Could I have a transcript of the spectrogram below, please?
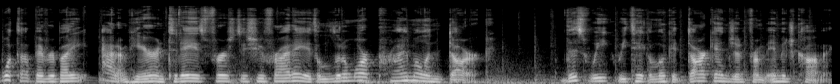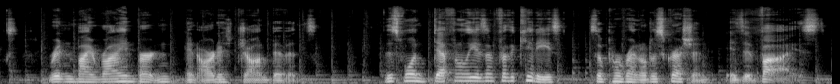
What's up everybody, Adam here, and today's First Issue Friday is a little more primal and dark. This week we take a look at Dark Engine from Image Comics, written by Ryan Burton and artist John Bivens. This one definitely isn't for the kiddies, so parental discretion is advised.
